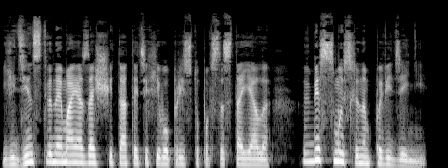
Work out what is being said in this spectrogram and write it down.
Единственная моя защита от этих его приступов состояла в бессмысленном поведении.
